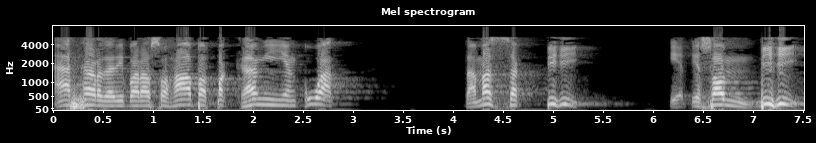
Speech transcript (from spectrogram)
asar dari para sahabat, pegangi yang kuat. Tamassak bihi. I'tisam bihi.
